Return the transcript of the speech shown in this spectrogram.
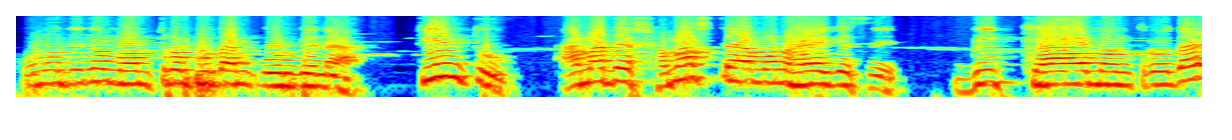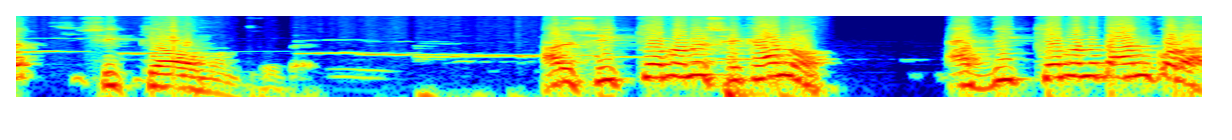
কোনোদিনও মন্ত্র প্রদান করবে না। কিন্তু আমাদের সমাজটা এমন হয়ে গেছে দীক্ষাও মন্ত্র দেয় শিক্ষাও মন্ত্র দেয় আর শিক্ষা মানে শেখানো, আর দীক্ষা মানে দান করা।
